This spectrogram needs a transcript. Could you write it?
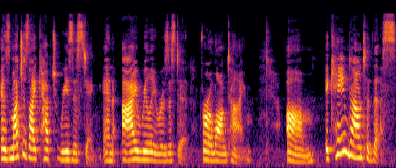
as much as I kept resisting, and I really resisted for a long time, um, it came down to this.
